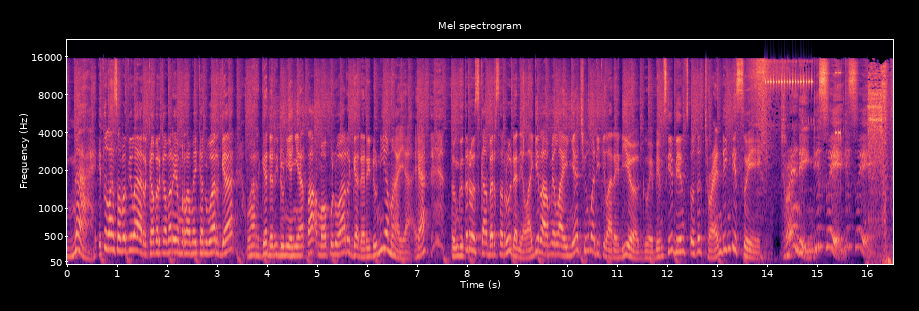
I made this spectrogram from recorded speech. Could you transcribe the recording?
Nah, itulah Sobat Pilar, kabar-kabar yang meramaikan warga, warga dari dunia nyata maupun warga dari dunia maya ya. Tunggu terus kabar seru dan yang lagi rame lainnya cuma di Pilar Radio. Gue Bimski Bims untuk Trending This Week. Trending This way, This week.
